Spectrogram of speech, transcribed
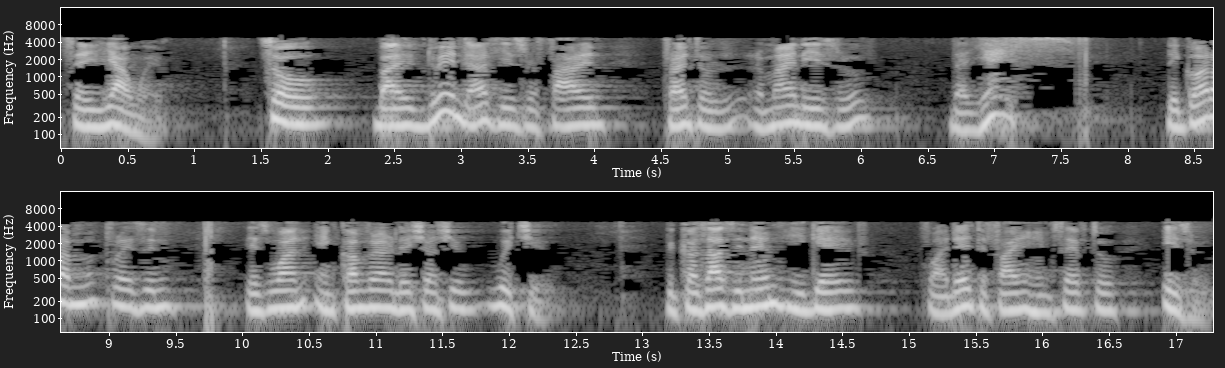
say Yahweh. So by doing that, he's referring, trying to remind Israel that yes, the God I'm praising is one in covenant relationship with you. Because that's the name he gave for identifying himself to Israel.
